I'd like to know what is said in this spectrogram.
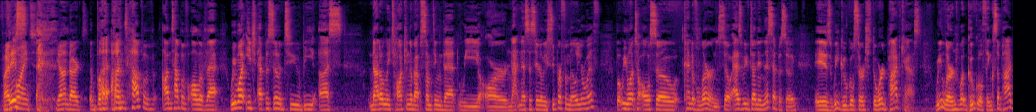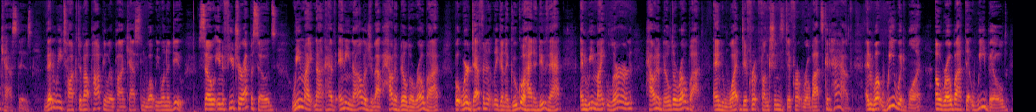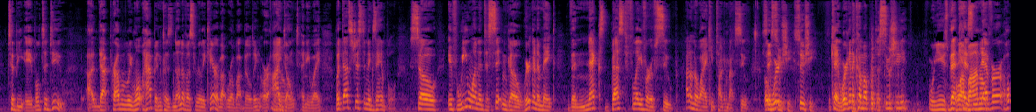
5 This- points. Yawn darts. but on top of on top of all of that, we want each episode to be us not only talking about something that we are not necessarily super familiar with, but we want to also kind of learn. So as we've done in this episode is we Google searched the word podcast. We learned what Google thinks a podcast is. Then we talked about popular podcasts and what we want to do. So in future episodes, we might not have any knowledge about how to build a robot, but we're definitely going to Google how to do that and we might learn how to build a robot and what different functions different robots could have and what we would want a robot that we build to be able to do. Uh, that probably won't happen because none of us really care about robot building, or I don't anyway. But that's just an example. So if we wanted to sit and go, we're going to make the next best flavor of soup. I don't know why I keep talking about soup. But Say we're, sushi. Sushi. Okay, we're going to come up with a sushi We're gonna that has never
